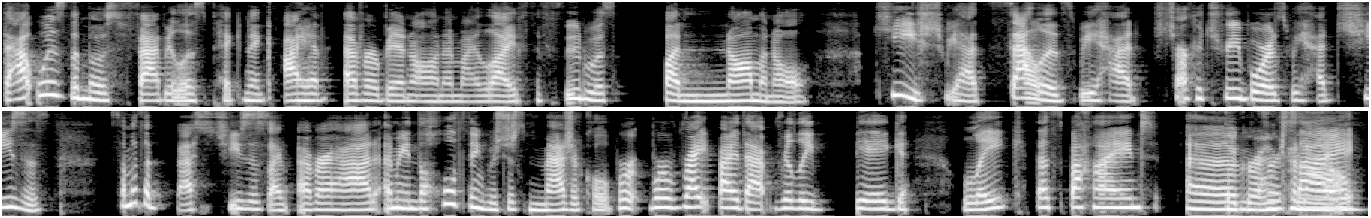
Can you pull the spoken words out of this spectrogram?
that was the most fabulous picnic I have ever been on in my life. The food was phenomenal quiche, we had salads, we had charcuterie boards, we had cheeses. Some of the best cheeses I've ever had. I mean, the whole thing was just magical. We're, we're right by that really big lake that's behind um, the Grand Versailles. Canal.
